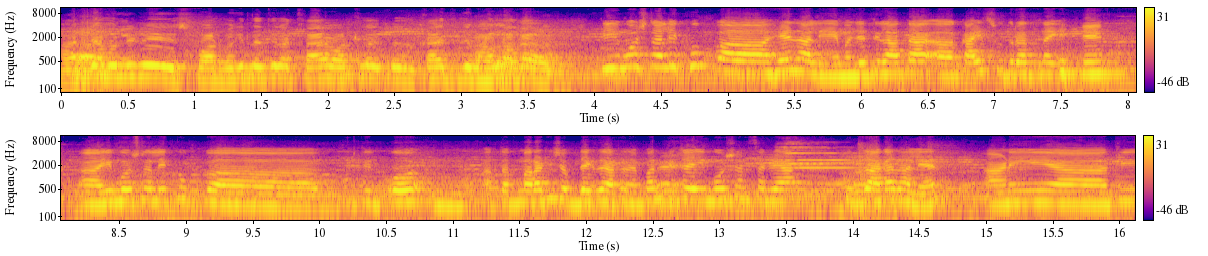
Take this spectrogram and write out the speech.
आणि त्या मुलीने स्पॉट बघितलं तिला काय वाटलं काय तिची भावना काय होती? ती इमोशनली खूप अ, हे झाली आहे म्हणजे तिला आता अ, काहीच सुधरत नाही आहे इमोशनली खूप अ, ती ओ आता मराठी शब्द एकदा आठवत नाही पण तिच्या इमोशन सगळ्या खूप जागा झाल्या आहेत आणि अ, ती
